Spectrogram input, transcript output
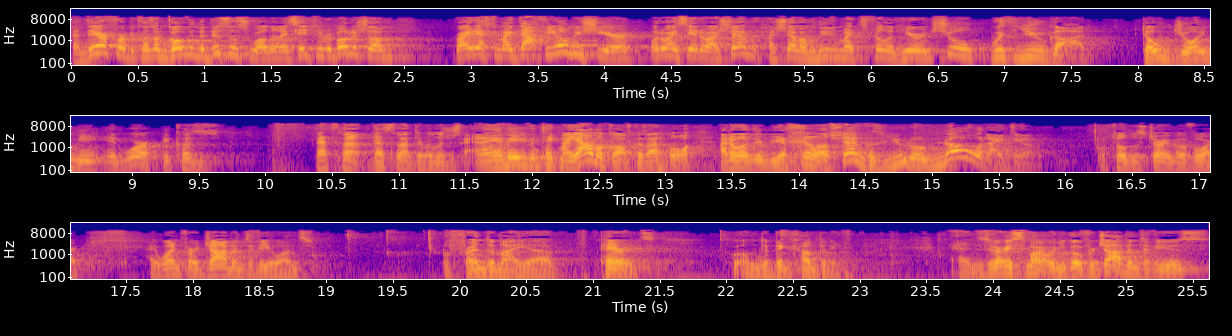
And therefore, because I'm going in the business world, and I say to the Ribono Shel Olam, right after my Daf Yomi shir, what do I say to Hashem? Hashem, I'm leaving my tefillin here in shul with you, God. Don't join me in work because that's not that's not the religious guy. And I may even take my yarmulke off because I don't I don't want there to be a chil Hashem because you don't know what I do. I've told the story before. I went for a job interview once. A friend of my uh, parents who owned a big company. And it's very smart when you go for job interviews.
